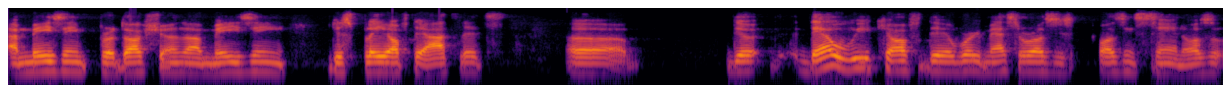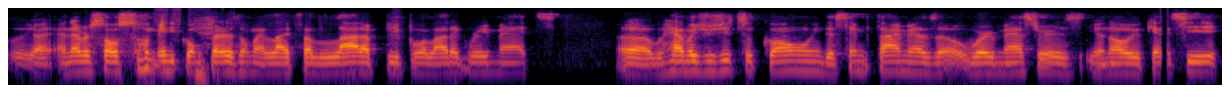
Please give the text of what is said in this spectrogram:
amazing production, amazing display of the athletes. Uh, the that week of the World Master was was insane. It was I, I never saw so many competitors in my life. A lot of people, a lot of great matches. Uh, we have a Jiu-Jitsu con in the same time as a World Masters. You know, you can see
